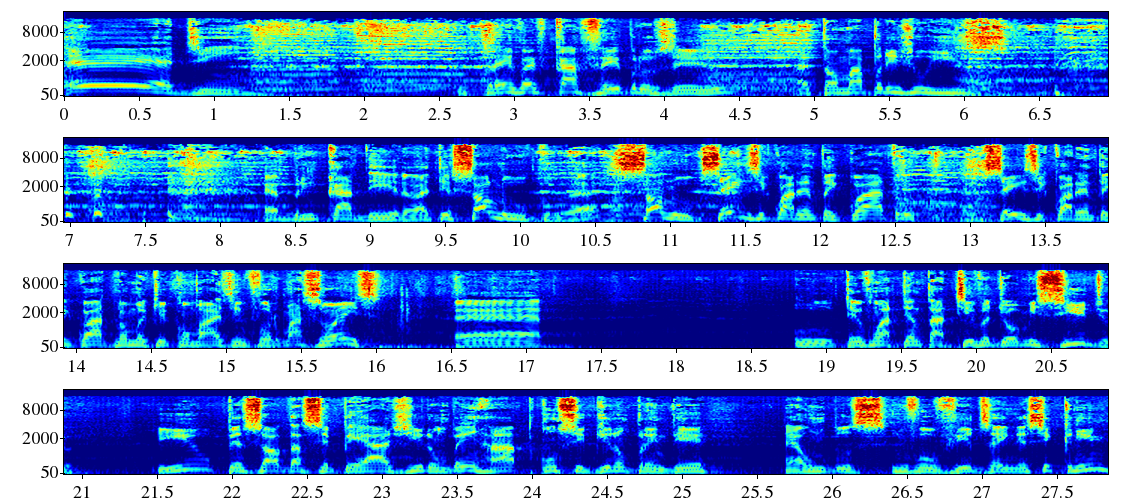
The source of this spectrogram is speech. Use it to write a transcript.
Ei, Edinho. O trem vai ficar feio pra você, viu? Vai tomar prejuízo. é brincadeira, vai ter só lucro, né? Só lucro. 6 e 44 6 e 44 vamos aqui com mais informações. É. O, teve uma tentativa de homicídio e o pessoal da CPA agiram bem rápido, conseguiram prender é, um dos envolvidos aí nesse crime.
